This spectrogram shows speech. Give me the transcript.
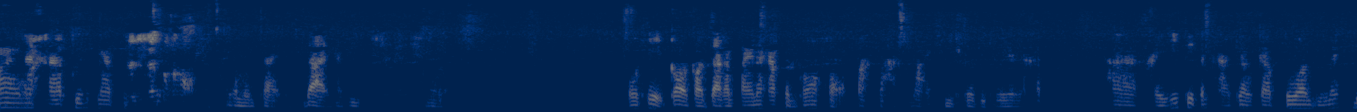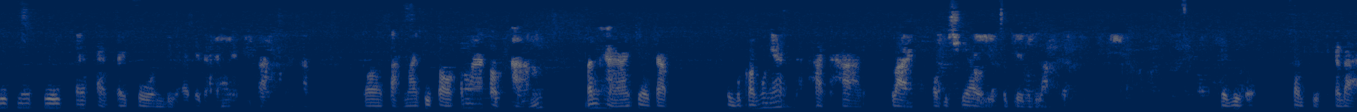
มากนะครับที่มาให้กำลังใจได้นะพี่โอเค ก็ก่อนจากกันไปนะครับ ผมก็ขอฝากร้านสบายทีเซอร์วิสด้วยนะครับ ถ้าใครที่ติดปัญหาเกี่ยวกับตัว MacBook Notebook iPad iPhone หรือ iPad กี่ยวกับอุปกรณ์พวกนี้ผ่านทางไลน์ออฟฟิเชียลหรือจะเป็นไลน์เฟซบุ๊กแฟนเพจก็ได้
